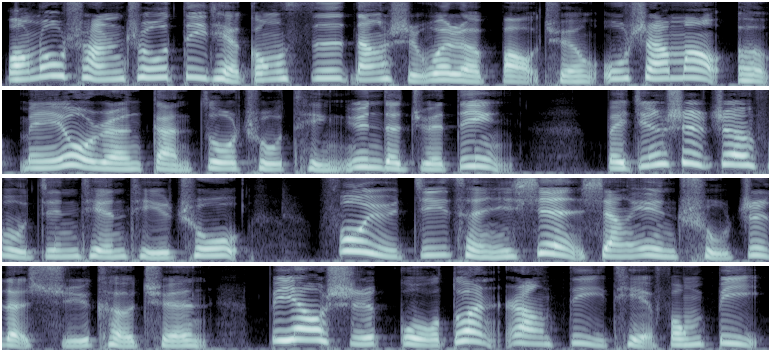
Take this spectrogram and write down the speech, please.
网络传出，地铁公司当时为了保全乌纱帽，而没有人敢做出停运的决定。北京市政府今天提出，赋予基层一线相应处置的许可权，必要时果断让地铁封闭。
